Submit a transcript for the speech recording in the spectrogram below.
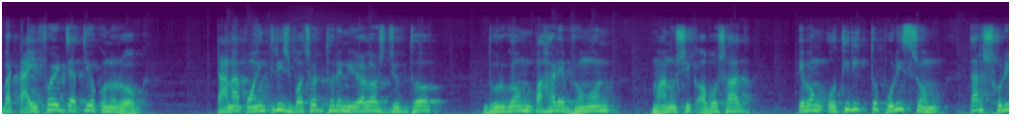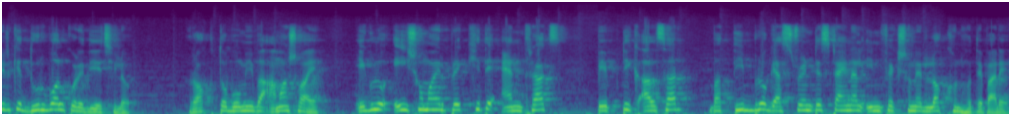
বা টাইফয়েড জাতীয় কোনো রোগ। টানা ৩৫ বছর ধরে নিরলস যুদ্ধ, দুর্গম পাহাড়ে ভ্রমণ, মানসিক অবসাদ এবং অতিরিক্ত পরিশ্রম তার শরীরকে দুর্বল করে দিয়েছিল। রক্তবমি বা আমাশয়, এগুলো এই সময়ের প্রেক্ষিতে অ্যানথ্রাক্স, পেপটিক আলসার বা তীব্র গ্যাস্ট্রোইন্টেস্টাইনাল ইনফেকশনের লক্ষণ হতে পারে।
